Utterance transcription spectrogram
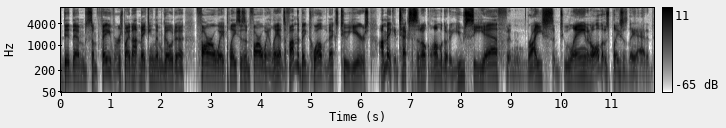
did them some favors by not making them go to faraway places and faraway lands. If I'm the Big 12 the next two years, I'm making Texas and Oklahoma go to UCF and Rice and Tulane and all those places they added.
